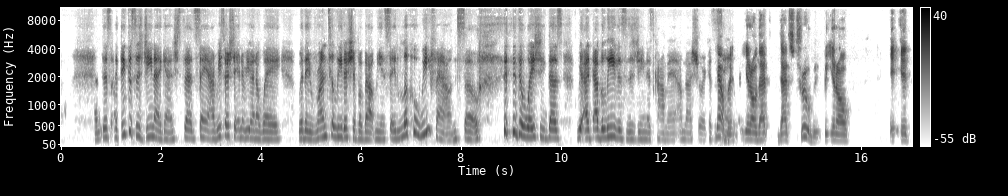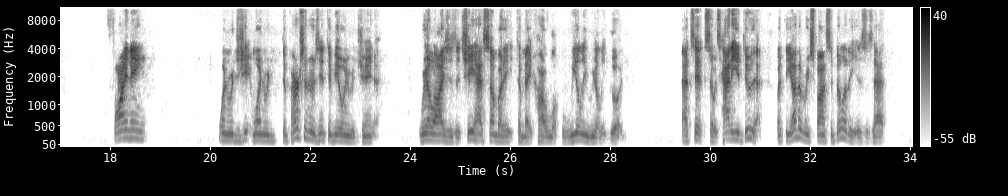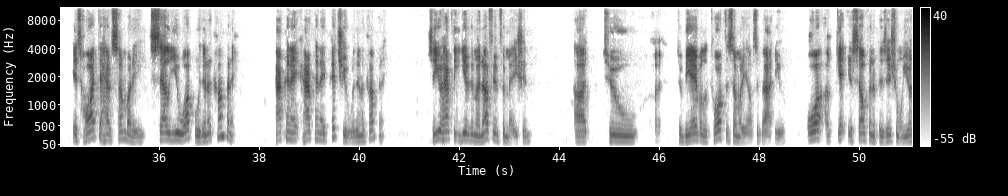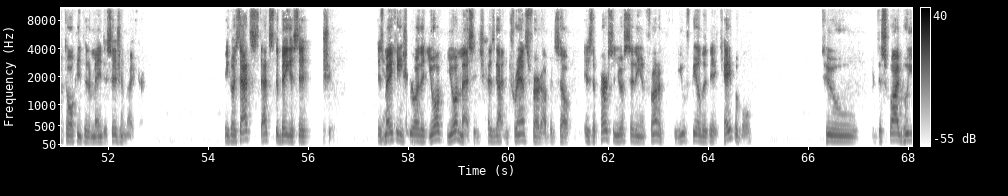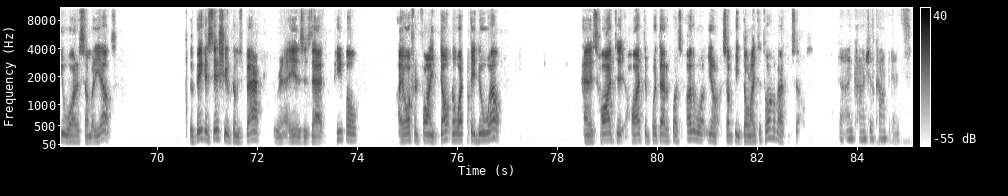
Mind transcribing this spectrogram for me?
And this, I think this is Gina again. She said, saying, I researched the interview in a way where they run to leadership about me and say, look who we found. So the way she does, I, I, believe this is Gina's comment. I'm not sure. because Yeah, but you know, that that's true. But, but you know, it, it finding when Regi- when Re- the person who's interviewing Regina realizes that she has somebody to make her look really, really good that's it. So it's how do you do that? But the other responsibility is is that it's hard to have somebody sell you up within a company. How can they how can they pitch you within a company? So you have to give them enough information uh, to uh, to be able to talk to somebody else about you, or uh, get yourself in a position where you're talking to the main decision maker. Because that's that's the biggest issue is yeah. making sure that your your message has gotten transferred up. And so is the person you're sitting in front of you feel that they're capable to describe who you are to somebody else? The biggest issue comes back renee is is that people i often find don't know what they do well. And it's hard to hard to put that across. Otherwise you know some people don't like to talk about themselves. The unconscious competence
